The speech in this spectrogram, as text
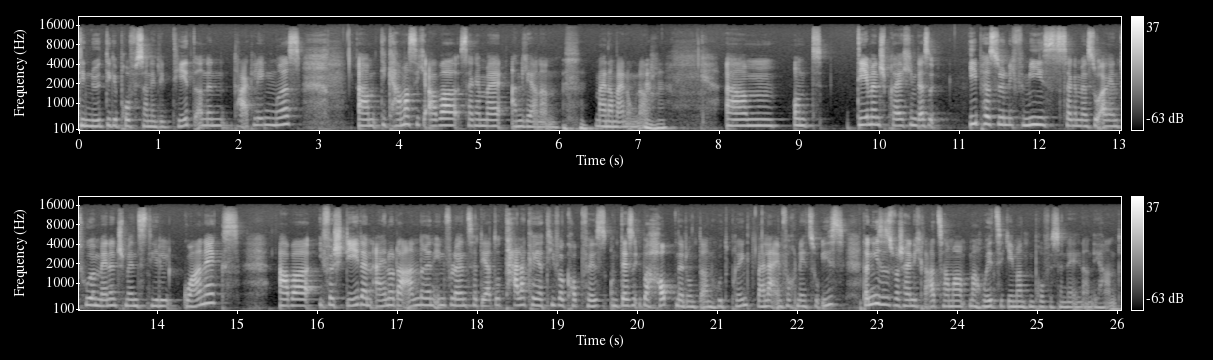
die nötige Professionalität an den Tag legen muss. Ähm, die kann man sich aber, sage ich mal, anlernen, meiner Meinung nach. Mhm. Ähm, und dementsprechend, also ich persönlich, für mich ist, sage ich mal, so Agentur-Management-Stil gar nichts. Aber ich verstehe den ein oder anderen Influencer, der totaler kreativer Kopf ist und das überhaupt nicht unter den Hut bringt, weil er einfach nicht so ist. Dann ist es wahrscheinlich ratsamer, man holt sich jemanden Professionellen an die Hand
